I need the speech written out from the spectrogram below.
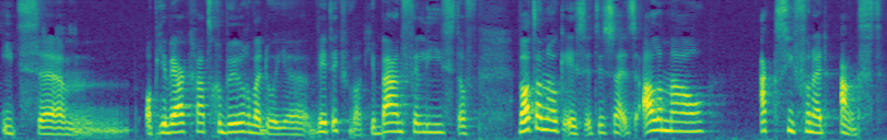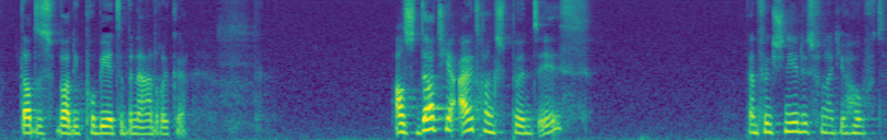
iets um, op je werk gaat gebeuren, waardoor je, weet ik wat, je baan verliest. Of wat dan ook is. Het is, het is allemaal actie vanuit angst. Dat is wat ik probeer te benadrukken. Als dat je uitgangspunt is, dan functioneer je dus vanuit je hoofd.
